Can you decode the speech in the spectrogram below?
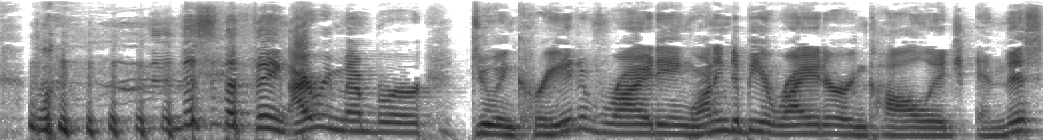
this is the thing. I remember doing creative writing, wanting to be a writer in college, and this,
